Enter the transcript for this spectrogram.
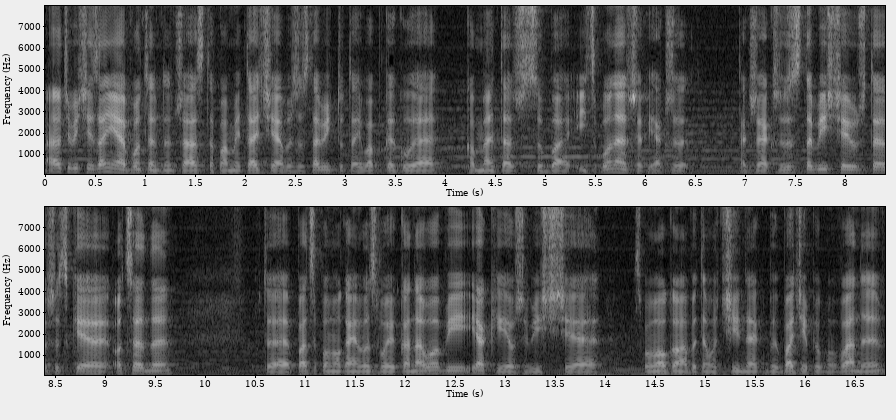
Ale oczywiście zanim ja włączę ten czas, to pamiętajcie, aby zostawić tutaj łapkę górę, komentarz, suba i dzwoneczek, jakże, także jak zostawiliście już te wszystkie oceny, które bardzo pomagają rozwoju kanałowi, jak i oczywiście wspomogą, aby ten odcinek był bardziej promowany,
